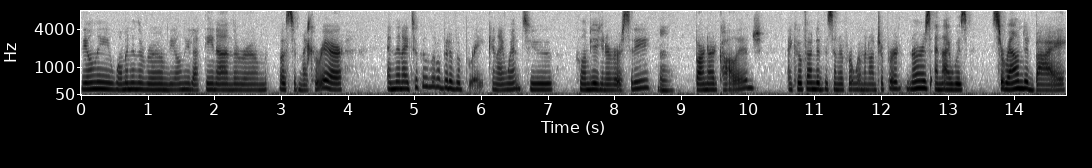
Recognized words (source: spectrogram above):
the only woman in the room, the only Latina in the room most of my career, and then I took a little bit of a break and I went to Columbia University, Barnard College. I co founded the Center for Women Entrepreneurs, and I was surrounded by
